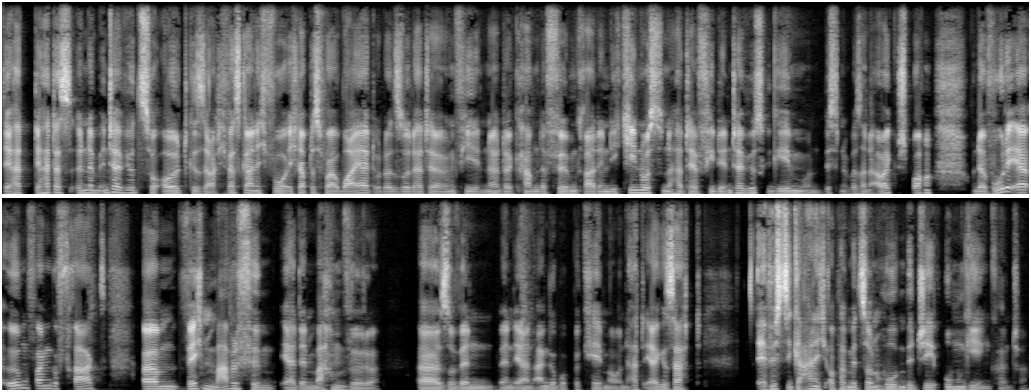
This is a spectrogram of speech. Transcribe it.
Der hat, der hat das in einem Interview zu Old gesagt. Ich weiß gar nicht wo, ich glaube, das war Wired oder so, da hat er irgendwie, ne, da kam der Film gerade in die Kinos und da hat er viele Interviews gegeben und ein bisschen über seine Arbeit gesprochen. Und da wurde er irgendwann gefragt, ähm, welchen Marvel-Film er denn machen würde, äh, so wenn, wenn er ein Angebot bekäme. Und da hat er gesagt, er wüsste gar nicht, ob er mit so einem hohen Budget umgehen könnte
